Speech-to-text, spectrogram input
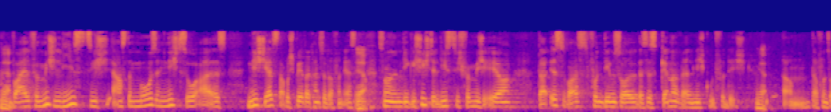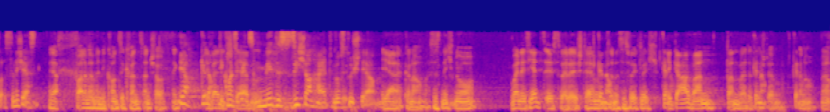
Ja. Weil für mich liest sich 1. Mose nicht so als, nicht jetzt, aber später kannst du davon essen, Ja. sondern die Geschichte liest sich für mich eher, da ist was, von dem soll, das ist generell nicht gut für dich. Ähm, davon sollst du nicht essen. Ja. Vor allem, wenn man die Konsequenz anschaut. Ja, genau, die Konsequenz. sterben. Mit Sicherheit wirst du sterben. Ja, genau. Es ist nicht nur, wenn es jetzt ist, werde ich sterben, Genau. sondern es ist wirklich, Genau. egal wann, dann werdet ihr Genau, sterben. genau. Ja.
